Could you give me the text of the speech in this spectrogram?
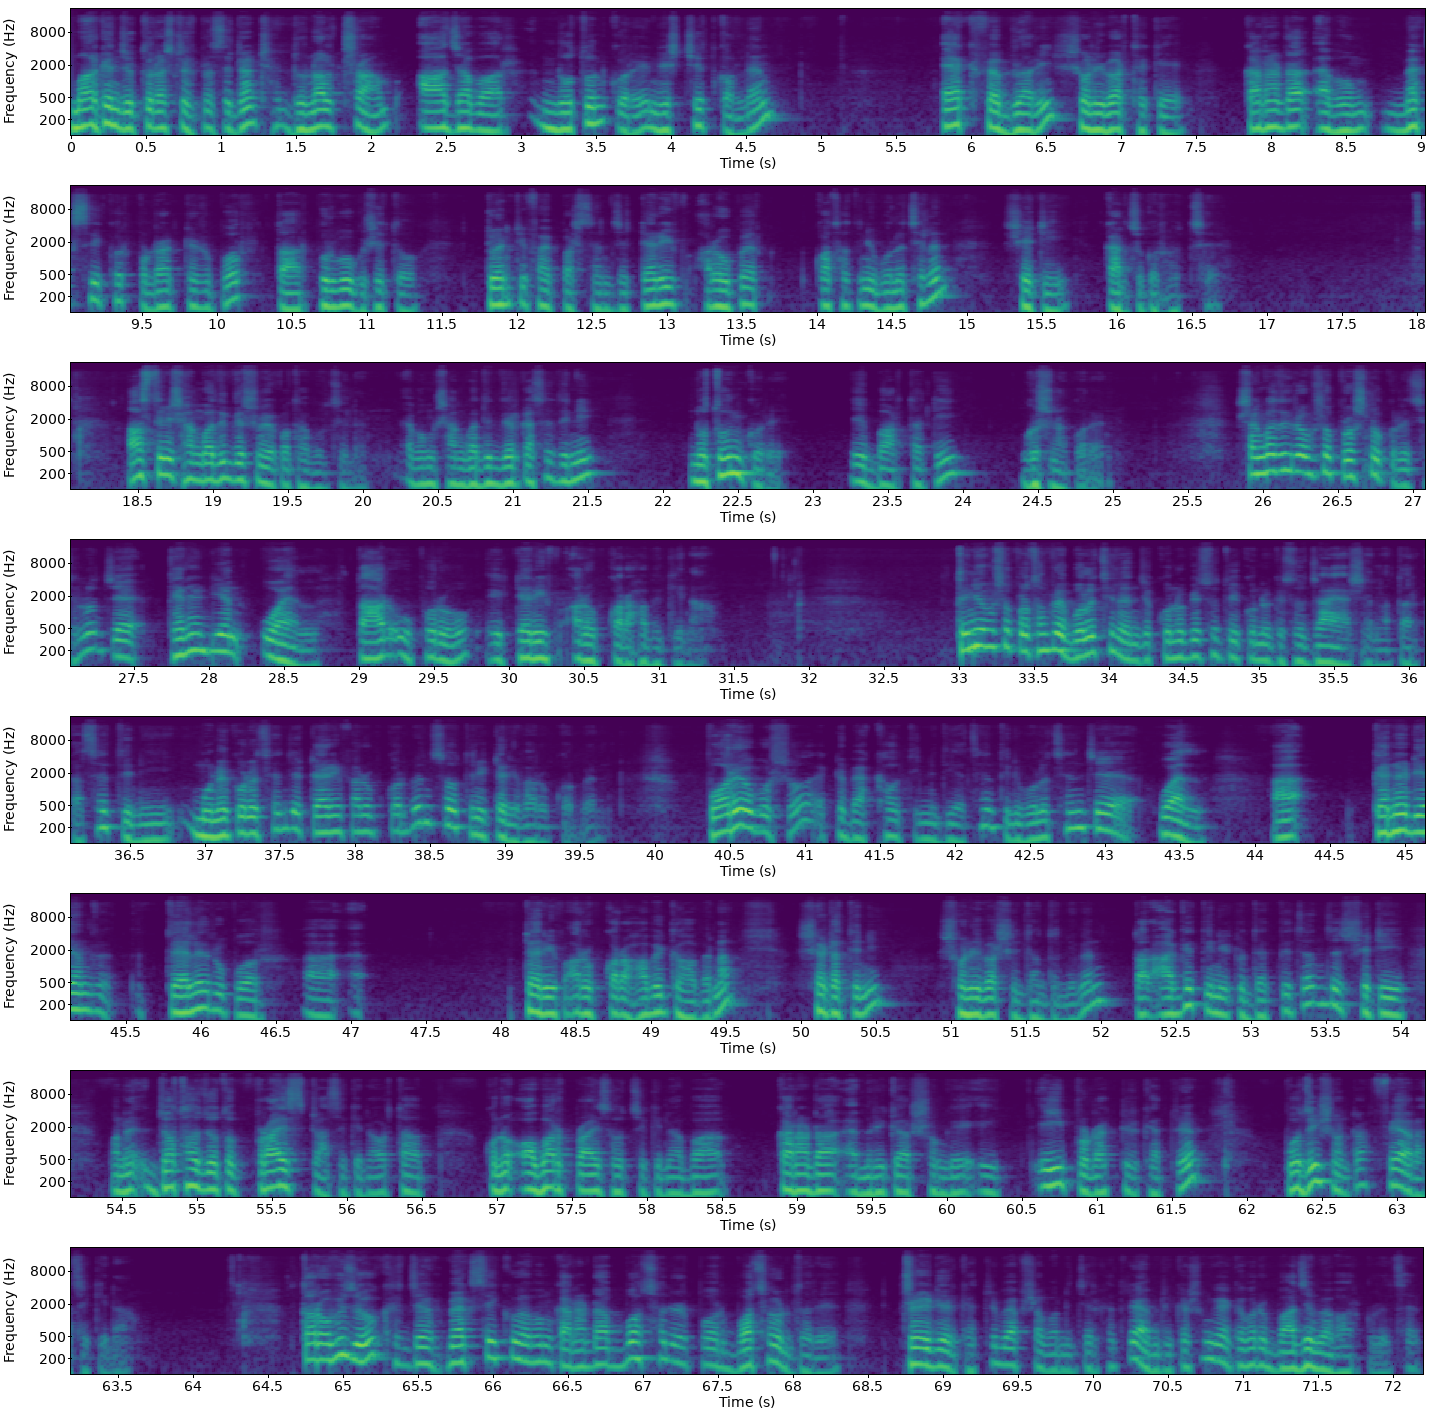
মার্কিন যুক্তরাষ্ট্রের president Donald Trump আজ আবার নতুন করে নিশ্চিত করলেন, এক ফেব্রুয়ারি শনিবার থেকে কানাডা এবং মেক্সিকোর প্রোডাক্টের উপর তার পূর্ব ঘোষিত টোয়েন্টি ফাইভ পার্সেন্ট যে ট্যারিফ আরোপের কথা তিনি বলেছিলেন, সেটি কার্যকর হচ্ছে। আজ তিনি সাংবাদিকদের সঙ্গে কথা বলছিলেন এবং সাংবাদিকদের কাছে তিনি নতুন করে এই বার্তাটি ঘোষণা করেন। সাংবাদিকরা অবশ্য প্রশ্ন করেছিল যে ক্যানাডিয়ান ওয়েল তার উপরও এই ট্যারিফ আরোপ করা হবে কিনা? তিনি অবশ্য প্রথমে বলেছিলেন যে কোনো কিছুতেই কোনো কিছু যায় আসে না তার কাছে। তিনি মনে করেছেন যে ট্যারিফ আরোপ করবেন, সো তিনি ট্যারিফ আরোপ করবেন। পরে অবশ্য একটা ব্যাখ্যাও তিনি দিয়েছেন। তিনি বলেছেন যে ওয়েল ক্যানাডিয়ান তেলের উপর ট্যারিফ আরোপ করা হবে কি হবে না, সেটা তিনি শনিবার সিদ্ধান্ত নেবেন। তার আগে তিনি একটু দেখতে চান যে সেটি মানে যথাযথ প্রাইসটা আছে কিনা, অর্থাৎ কোনো ওভার প্রাইস হচ্ছে কিনা বা কানাডা, আমেরিকার সঙ্গে এই এই প্রোডাক্টের ক্ষেত্রে পজিশনটা ফেয়ার আছে কিনা? তার অভিযোগ যে মেক্সিকো এবং কানাডা বছরের পর বছর ধরে ট্রেডের ক্ষেত্রে, ব্যবসা বাণিজ্যের ক্ষেত্রে আমেরিকার সঙ্গে একেবারে বাজে ব্যবহার করেছে।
